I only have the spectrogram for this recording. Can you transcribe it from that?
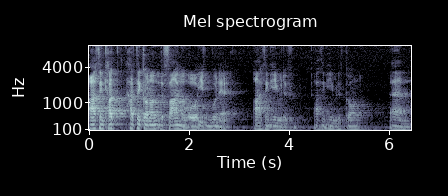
I think had had they gone on to the final or even won it, I think he would have. I think he would have gone, um,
